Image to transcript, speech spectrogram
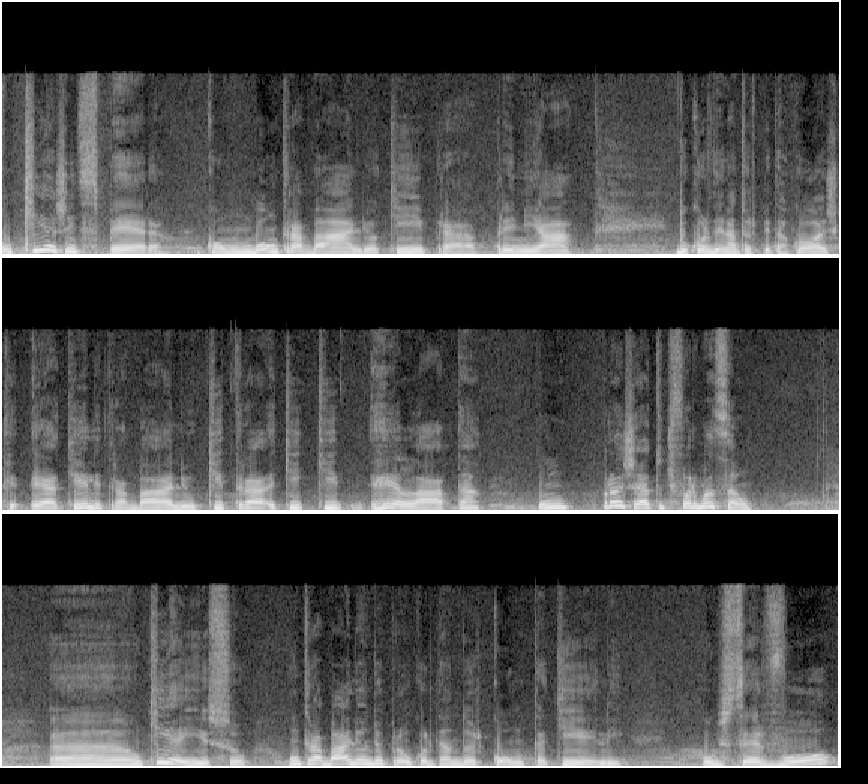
O que a gente espera como um bom trabalho aqui para premiar do coordenador pedagógico é aquele trabalho que, que, que relata um projeto de formação. Uh, o que é isso? Um trabalho onde o, o coordenador conta que ele observou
